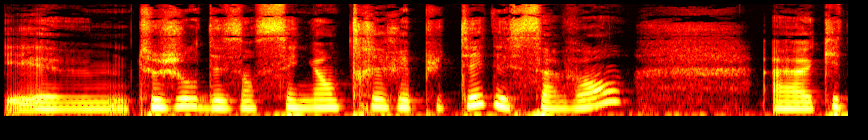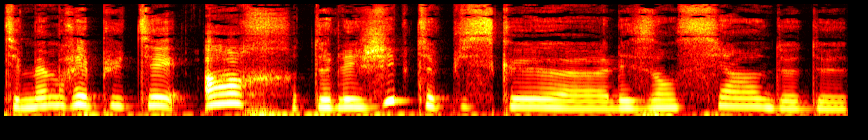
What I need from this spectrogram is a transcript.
et, toujours des enseignants très réputés, des savants. qui étaient même réputés hors de l'Égypte puisque les anciens de, de,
